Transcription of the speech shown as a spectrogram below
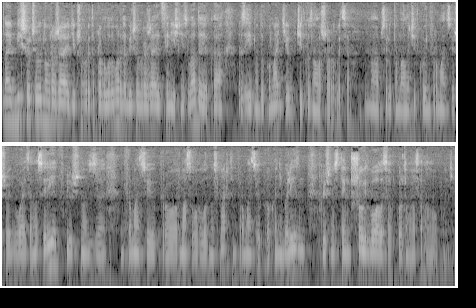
Найбільше очевидно вражають, якщо говорити про голодомор, найбільше вражає цинічність влади, яка згідно документів чітко знала, що робиться. Вона абсолютно мала чітку інформацію, що відбувається на селі, включно з інформацією про масову голодну смерть, інформацію про канібалізм, включно з тим, що відбувалося в кожному населеному пункті,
